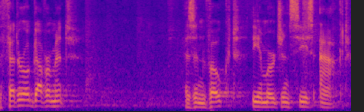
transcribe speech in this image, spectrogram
The federal government has invoked the Emergencies Act.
